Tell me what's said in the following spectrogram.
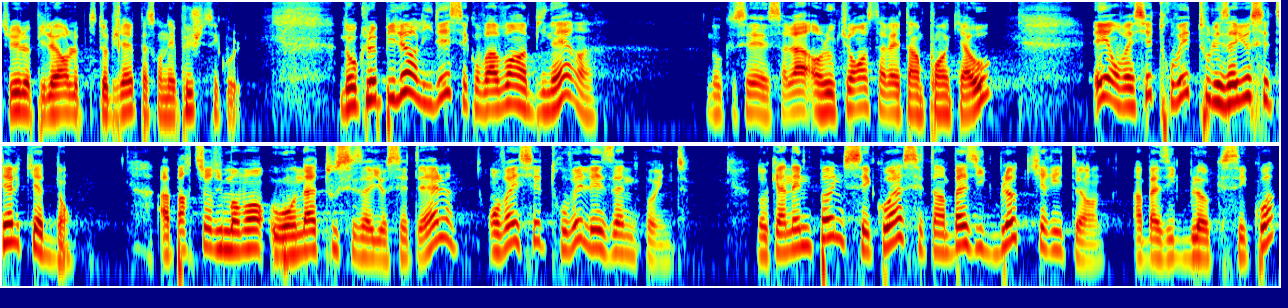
Tuer le pillar, le petit objet, parce qu'on épluche, c'est cool. Donc le pillar, l'idée, c'est qu'on va avoir un binaire. Donc ça là, en l'occurrence, ça va être un point KO. Et on va essayer de trouver tous les IOCTL qu'il y a dedans. À partir du moment où on a tous ces IOCTL, on va essayer de trouver les endpoints. Donc un endpoint, c'est quoi? C'est un basic block qui return. Un basic block, c'est quoi?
